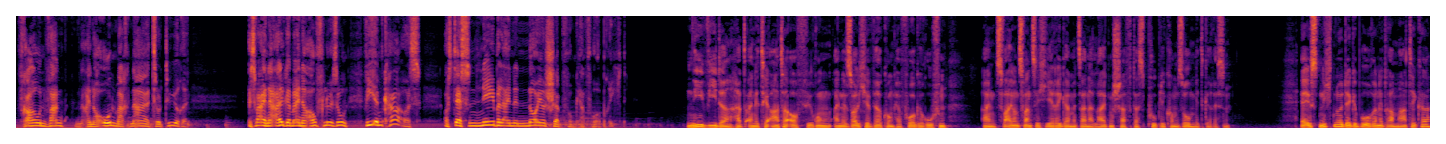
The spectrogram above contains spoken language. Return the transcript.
Frauen wankten, einer Ohnmacht nahe zur Türe. Es war eine allgemeine Auflösung wie im Chaos, aus dessen Nebel eine neue Schöpfung hervorbricht. Nie wieder hat eine Theateraufführung eine solche Wirkung hervorgerufen, ein 22-Jähriger mit seiner Leidenschaft das Publikum so mitgerissen. Er ist nicht nur der geborene Dramatiker,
